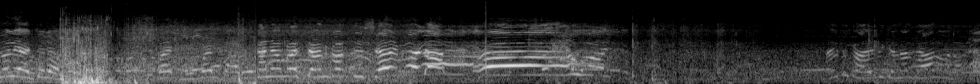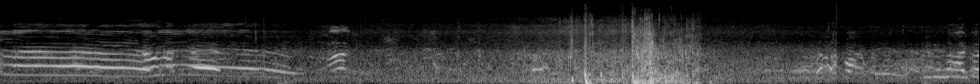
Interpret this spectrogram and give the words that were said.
চলে আয় চলে আয় মোবাইল মোবাইল এখানে আমরা চান করছি সেই মজা ও! এইদিকে আয়, এইদিকে না দেওয়া হবে না। কেমন লাগছে? আয়। কিন্তু না কইছি ঠিক আছে। আয় চলো। তো আমরা এতক্ষণ দীঘায় চান টান করে এখন চলে এসেছি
